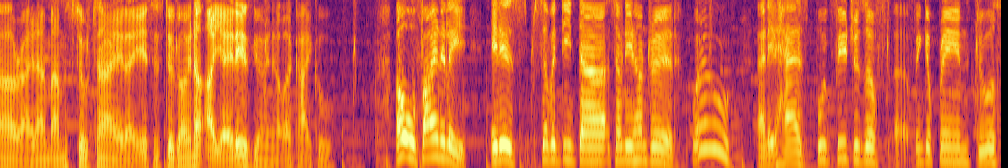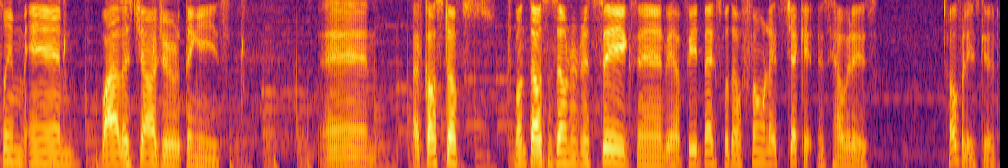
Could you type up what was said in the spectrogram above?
Alright, I'm, I'm still tired. Is it still going up? Oh yeah, it is going up. Okay, cool. Oh, finally! It is 17, 1700! Woo! And it has features of uh, fingerprint, dual SIM, and wireless charger thingies. And a cost of 1706 and we have feedbacks for the phone. Let's check it. Let's see how it is. Hopefully it's good.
